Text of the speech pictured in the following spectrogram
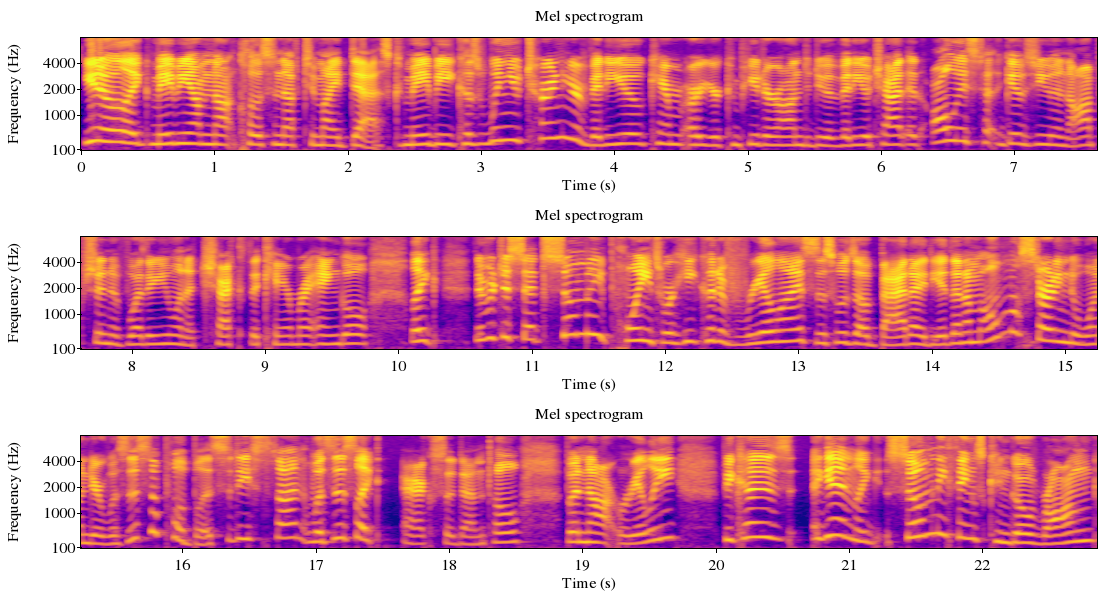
you know, like maybe I'm not close enough to my desk. Maybe because when you turn your video camera or your computer on to do a video chat, it always t- gives you an option of whether you want to check the camera angle. Like there were just at so many points where he could have realized this was a bad idea that I'm almost starting to wonder was this a publicity stunt? Was this like accidental, but not really? Because again, like so many things can go wrong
